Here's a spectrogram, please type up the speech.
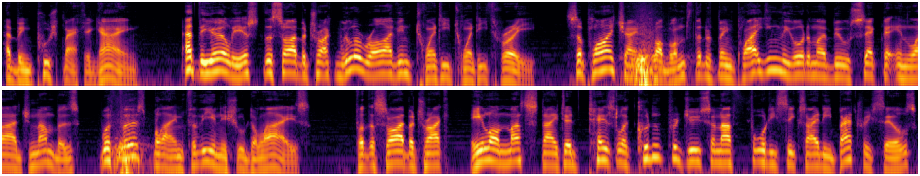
have been pushed back again. At the earliest, the Cybertruck will arrive in 2023. Supply chain problems that have been plaguing the automobile sector in large numbers were first blamed for the initial delays. For the Cybertruck, Elon Musk stated Tesla couldn't produce enough 4680 battery cells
